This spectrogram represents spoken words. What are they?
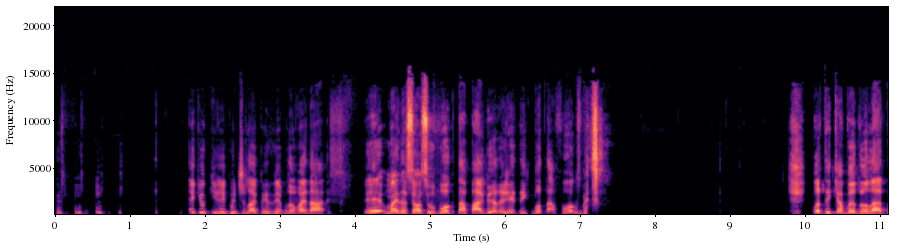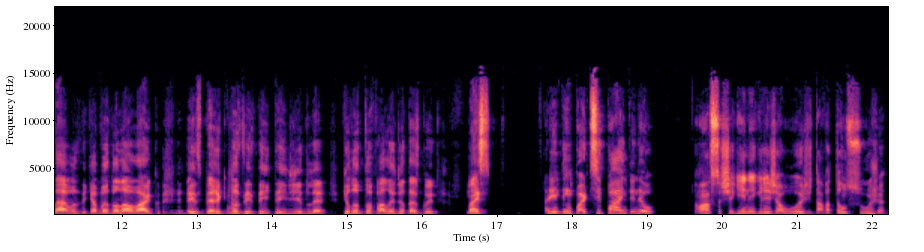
é que eu queria continuar com o exemplo, não vai dar é, mas assim, ó, se o fogo está apagando, a gente tem que botar fogo. Vou ter que abandonar, tá? Vou ter que abandonar o arco. Eu espero que vocês tenham entendido, né? Que eu não estou falando de outras coisas. Mas a gente tem que participar, entendeu? Nossa, cheguei na igreja hoje, estava tão suja.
